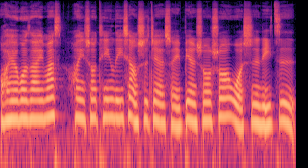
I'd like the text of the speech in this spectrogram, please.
おはようございます。欢迎收听《理想世界随便说说》，我是梨子。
